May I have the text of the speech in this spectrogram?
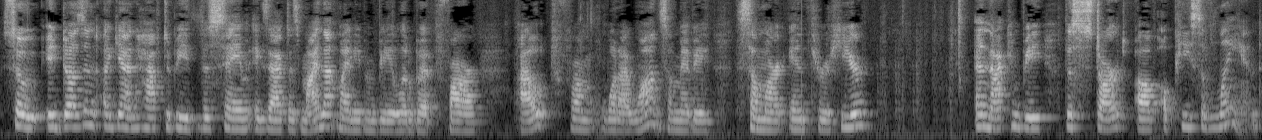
So it doesn't, again, have to be the same exact as mine. That might even be a little bit far out from what I want. So maybe somewhere in through here. And that can be the start of a piece of land.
